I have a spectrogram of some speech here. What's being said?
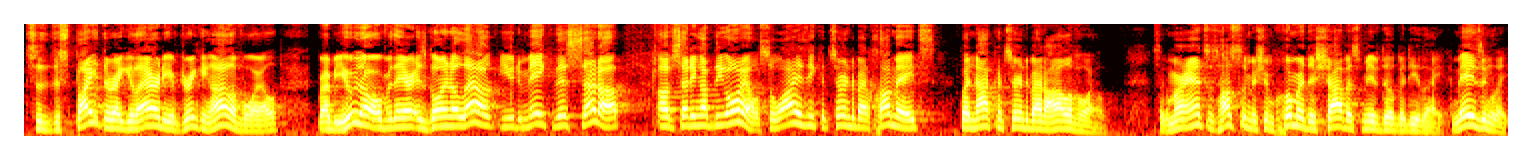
So despite the regularity of drinking olive oil, Rabbi Yehuda over there is going to allow you to make this setup of setting up the oil. So why is he concerned about chametz, but not concerned about olive oil? So Gemara answers, Haslam Mishum Chumer de Shabbos Mivdil Bedilei. Amazingly,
